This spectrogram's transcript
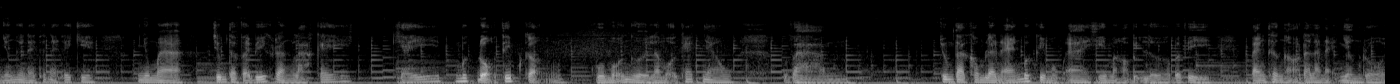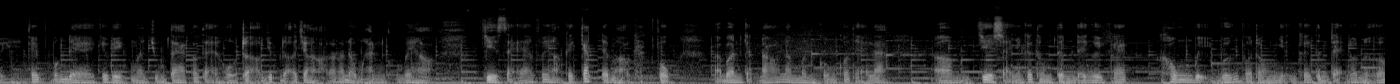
những người này thế này thế kia. Nhưng mà chúng ta phải biết rằng là cái cái mức độ tiếp cận của mỗi người là mỗi khác nhau. Và chúng ta không lên án bất kỳ một ai khi mà họ bị lừa, bởi vì bản thân họ đã là nạn nhân rồi. Cái vấn đề cái việc mà chúng ta có thể hỗ trợ giúp đỡ cho họ đó là đồng hành cùng với họ chia sẻ với họ cái cách để mà họ khắc phục. Và bên cạnh đó là mình cũng có thể là um, chia sẻ những cái thông tin để người khác không bị vướng vào trong những cái tình trạng đó nữa.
